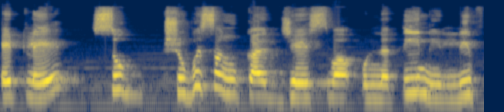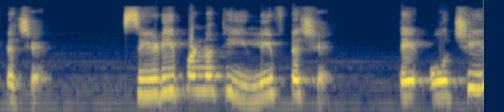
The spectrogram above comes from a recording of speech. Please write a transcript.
એટલે શુભ સંકલ્પ જે સ્વ ઉન્નતિની લિફ્ટ છે, સીડી પણ નથી, લિફ્ટ છે. તે ઓછી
